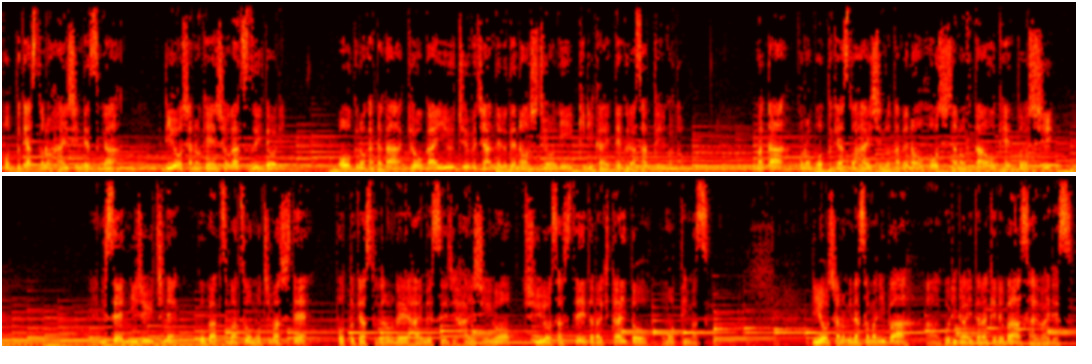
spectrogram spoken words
ポッドキャストの配信ですが、利用者の減少が続いており、多くの方が教会 YouTube チャンネルでの視聴に切り替えてくださっていること、また、このポッドキャスト配信のための奉仕者の負担を検討し、2021年5月末をもちまして、ポッドキャストでの礼拝メッセージ配信を終了させていただきたいと思っています。利用者の皆様にはご理解いただければ幸いです。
